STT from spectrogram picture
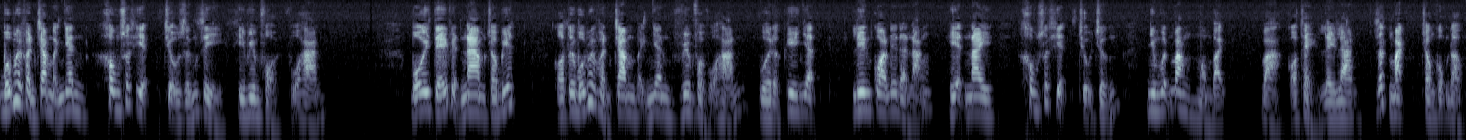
40% bệnh nhân không xuất hiện triệu chứng gì khi viêm phổi Vũ Hán. Bộ Y tế Việt Nam cho biết có tới 40% bệnh nhân viêm phổi Vũ Hán vừa được ghi nhận liên quan đến Đà Nẵng hiện nay không xuất hiện triệu chứng nhưng vẫn mang mầm bệnh và có thể lây lan rất mạnh trong cộng đồng.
